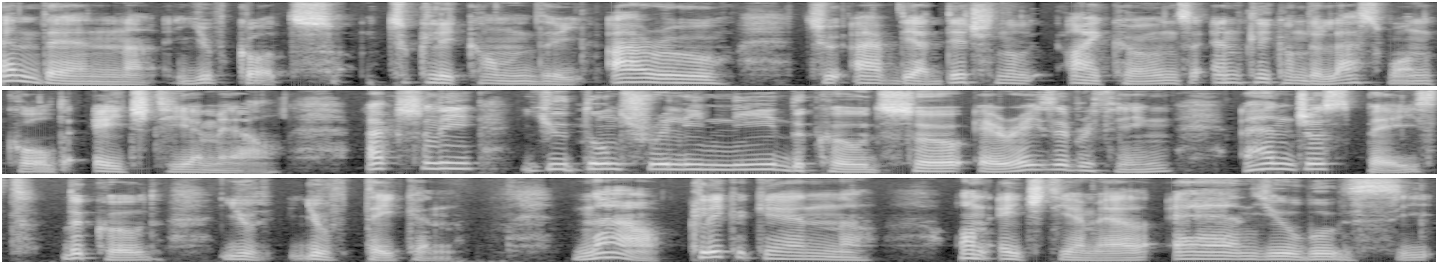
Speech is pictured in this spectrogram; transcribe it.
and then you've got to click on the arrow to have the additional icons and click on the last one called HTML. Actually, you don't really need the code, so erase everything and just paste the code you've, you've taken. Now, click again on HTML and you will see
